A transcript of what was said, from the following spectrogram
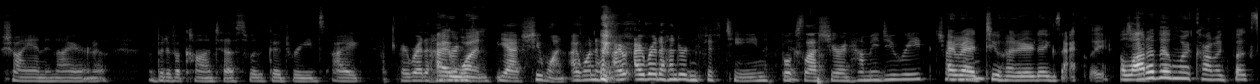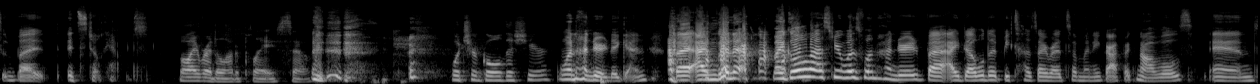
Cheyenne and I are in a, a, bit of a contest with Goodreads. I I read 100 I won. Yeah, she won. I won. I, I read 115 books last year. And how many do you read? Cheyenne? I read 200 exactly. A lot of them were comic books, but it still counts. Well, I read a lot of plays, so. What's your goal this year? 100 again. But I'm going to My goal last year was 100, but I doubled it because I read so many graphic novels and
